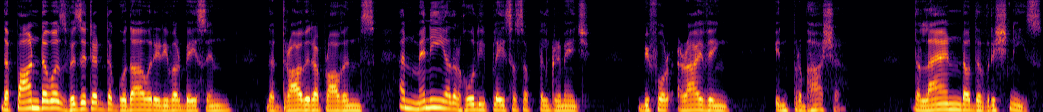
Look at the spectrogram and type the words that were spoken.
The Pandavas visited the Godavari river basin, the Dravida province, and many other holy places of pilgrimage, before arriving in Prabhasha, the land of the Vrishnis.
